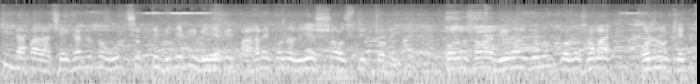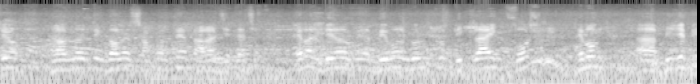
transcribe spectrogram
কি ব্যাপার আছে? এখানে তো মূল শক্তি বিজেপি বিজেপির পাহাড়ে কোনো নিজস্ব অস্তিত্ব নেই। কোনো সময় বিমল গুরু কোনো সময় অন্য ক্ষেত্রেও রাজনৈতিক দলের সাপোর্টে তারা জিতেছে। এবার বিমল গুরু খুব ডিক্লাইন ফোর্স এবং বিজেপি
